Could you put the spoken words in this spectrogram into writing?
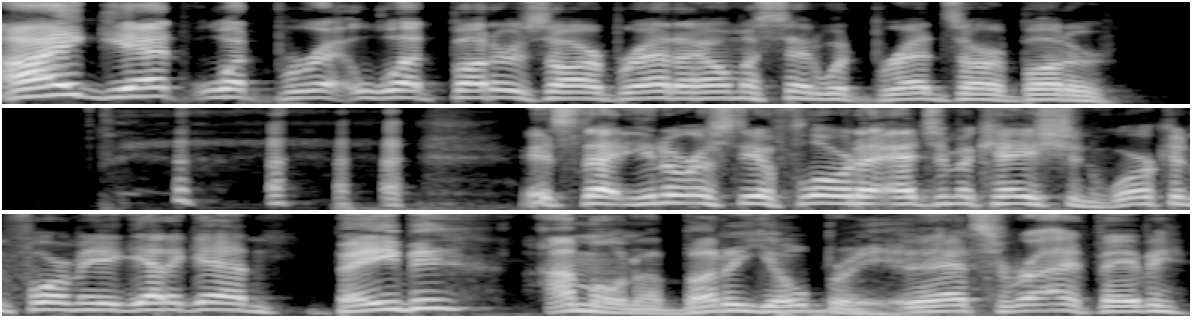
I get what bre- what butters are bread. I almost said what breads are butter. it's that University of Florida education working for me yet again. Baby, I'm on a butter your bread. That's right, baby.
